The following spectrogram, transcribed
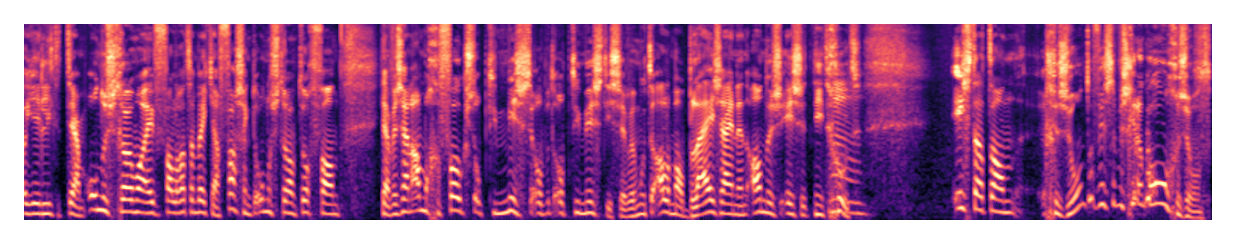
je liet de term onderstroom al even vallen, wat een beetje aan vasthangt. De onderstroom toch van, ja, we zijn allemaal gefocust optimist, op het optimistische. We moeten allemaal blij zijn en anders is het niet goed. Hmm. Is dat dan gezond of is het misschien ook wel ongezond?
